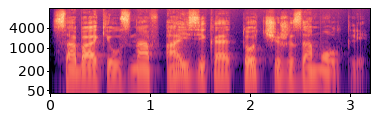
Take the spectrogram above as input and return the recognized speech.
собаки, узнав Айзика, тотчас же замолкли.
